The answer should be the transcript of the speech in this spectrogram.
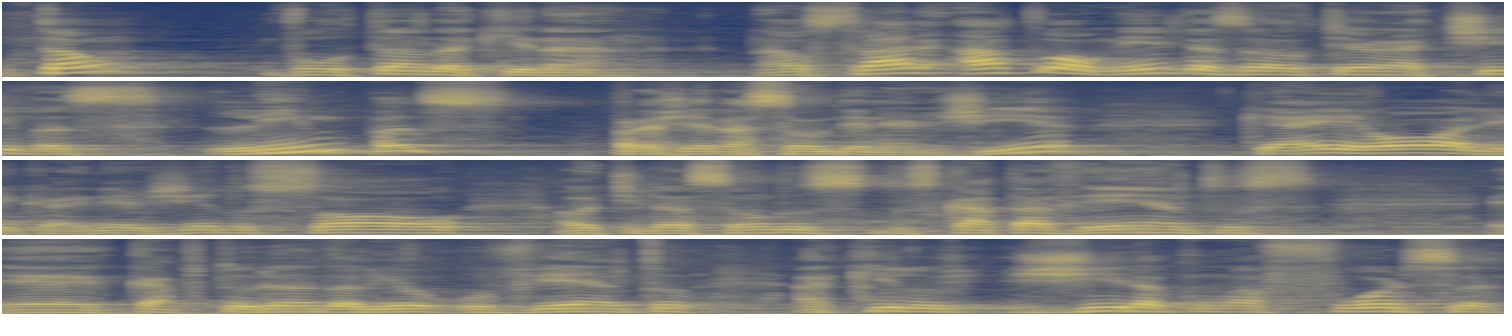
Então, voltando aqui na, na Austrália, atualmente as alternativas limpas para geração de energia que é a eólica, a energia do sol, a utilização dos, dos cataventos, é, capturando ali o, o vento, aquilo gira com uma força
